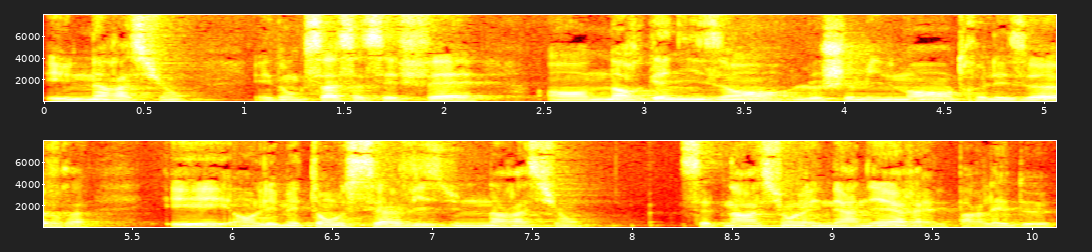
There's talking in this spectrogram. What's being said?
et une narration. Et donc ça, ça s'est fait en organisant le cheminement entre les œuvres et en les mettant au service d'une narration. Cette narration, l'année dernière, elle parlait de,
